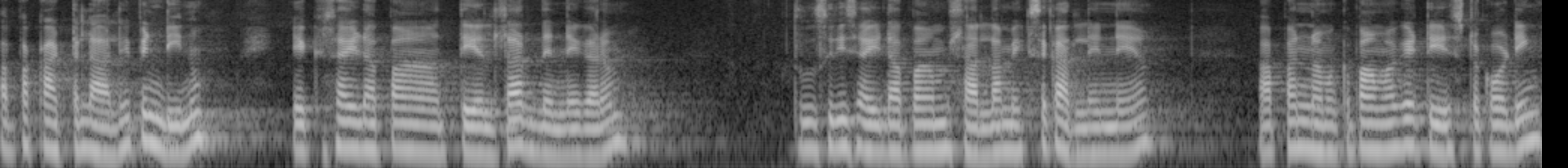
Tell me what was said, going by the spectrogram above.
ਆਪਾਂ ਕੱਟ ਲਾ ਲਏ ਭਿੰਡੀ ਨੂੰ। ਇੱਕ ਸਾਈਡ ਆਪਾਂ ਤੇਲ ਧਰ ਦਿੰਨੇ ਗਰਮ। ਦੂਸਰੀ ਸਾਈਡ ਆਪਾਂ ਮਸਾਲਾ ਮਿਕਸ ਕਰ ਲੈਨੇ ਆ ਆਪਾਂ ਨਮਕ ਪਾਵਾਂਗੇ ਟੇਸਟ ਅਕੋਰਡਿੰਗ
